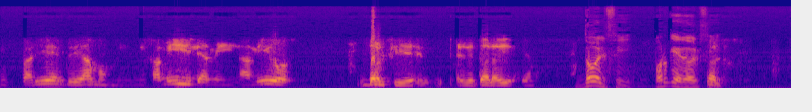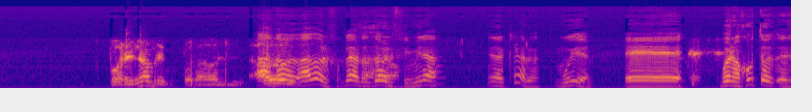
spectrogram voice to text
mis parientes, digamos, mi, familia, mis amigos, Dolphy es el de toda la vida. Digamos. Dolphy, ¿por qué Dolphy? Por el nombre, por ah, Adolfo. claro, Dolphy, mira, claro, muy bien. Eh, bueno, justo eh,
